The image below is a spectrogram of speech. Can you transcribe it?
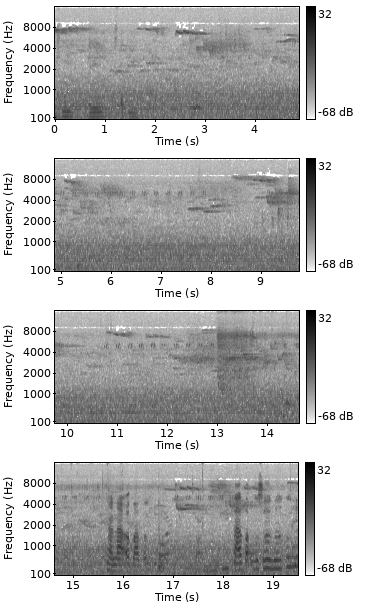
Close mo na. Ay, stop mo. Kala ko tatag. Tatakbo sana ako.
